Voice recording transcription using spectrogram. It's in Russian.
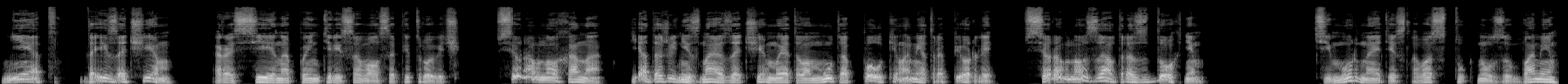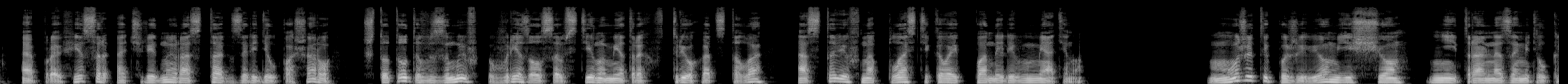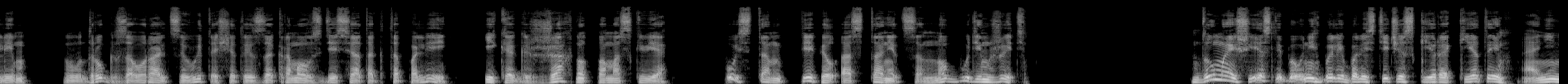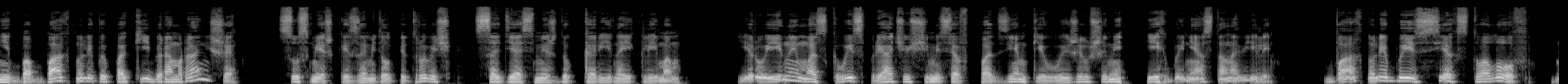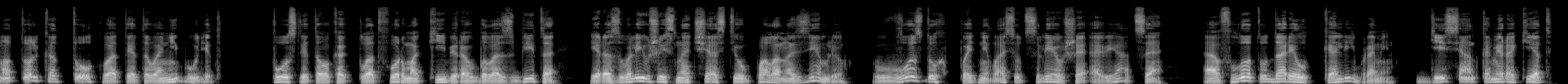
«Нет, да и зачем?» – рассеянно поинтересовался Петрович. «Все равно хана. Я даже не знаю, зачем мы этого мута полкилометра перли. Все равно завтра сдохнем». Тимур на эти слова стукнул зубами, а профессор очередной раз так зарядил по шару, что тот, взмыв, врезался в стену метрах в трех от стола, оставив на пластиковой панели вмятину. «Может, и поживем еще», – нейтрально заметил Клим. «Вдруг зауральцы вытащат из закромов с десяток тополей и как жахнут по Москве. Пусть там пепел останется, но будем жить». «Думаешь, если бы у них были баллистические ракеты, они не бабахнули бы по киберам раньше?» С усмешкой заметил Петрович, садясь между Кариной и Климом. И руины Москвы с прячущимися в подземке выжившими их бы не остановили. Бахнули бы из всех стволов, но только толку от этого не будет. После того, как платформа киберов была сбита и, развалившись на части, упала на землю, в воздух поднялась уцелевшая авиация, а флот ударил калибрами, десятками ракет,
